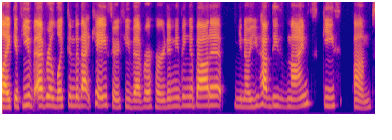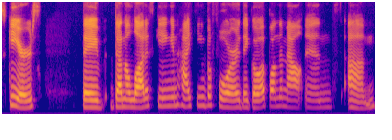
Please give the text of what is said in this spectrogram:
Like if you've ever looked into that case or if you've ever heard anything about it, you know, you have these nine ski um, skiers. They've done a lot of skiing and hiking before. They go up on the mountains. Um,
